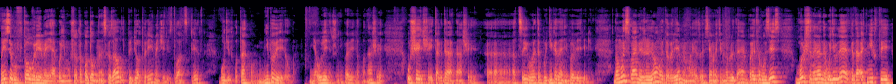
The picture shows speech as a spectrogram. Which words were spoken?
но если бы в то время я бы ему что-то подобное сказал, вот придет время, через 20 лет будет вот так, он не поверил бы. Я уверен, что не поверил бы. Наши ушедшие тогда, наши э, отцы в это бы никогда не поверили. Но мы с вами живем в это время, мы за всем этим наблюдаем. Поэтому здесь больше, наверное, удивляет, когда от них ты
